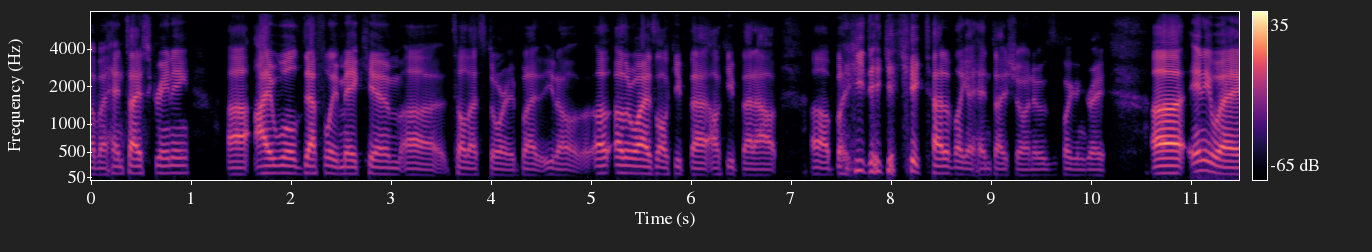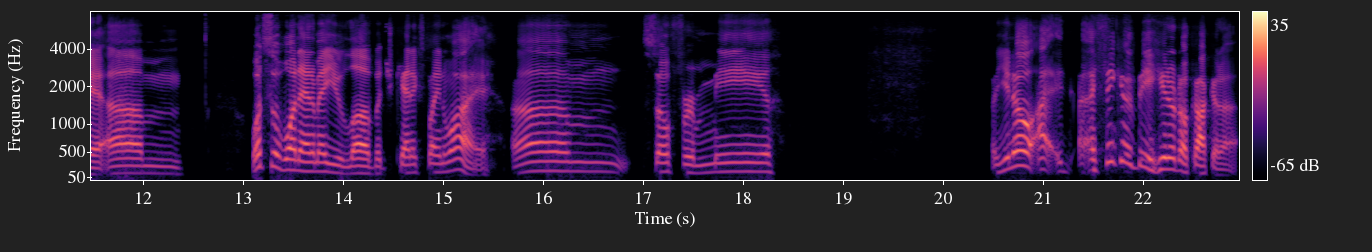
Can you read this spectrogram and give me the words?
of a hentai screening, uh, I will definitely make him uh, tell that story. But you know, otherwise, I'll keep that. I'll keep that out. Uh, but he did get kicked out of like a hentai show, and it was fucking great. Uh, anyway, um, what's the one anime you love but you can't explain why? Um, so for me, you know, I I think it would be Hiro no Kakura.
